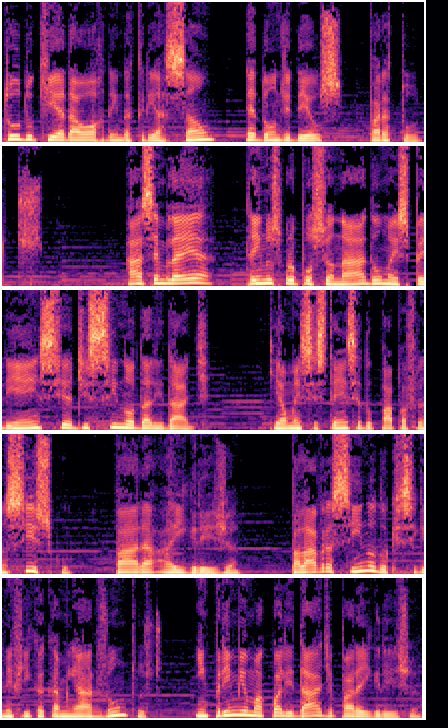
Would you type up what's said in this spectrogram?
tudo que é da ordem da criação é dom de Deus para todos. A Assembleia tem nos proporcionado uma experiência de sinodalidade, que é uma insistência do Papa Francisco para a Igreja. A palavra sínodo, que significa caminhar juntos, imprime uma qualidade para a Igreja.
